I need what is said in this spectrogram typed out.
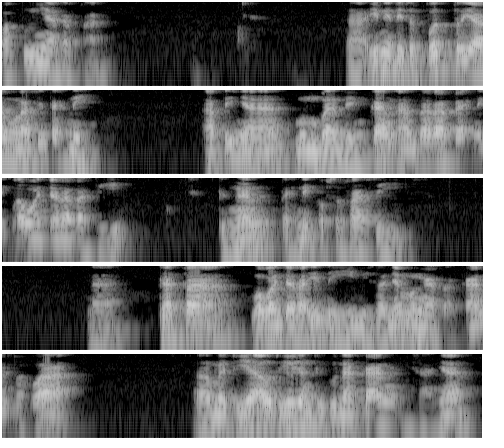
waktunya kapan nah ini disebut triangulasi teknik artinya membandingkan antara teknik wawancara tadi dengan teknik observasi nah data wawancara ini misalnya mengatakan bahwa e, media audio yang digunakan misalnya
